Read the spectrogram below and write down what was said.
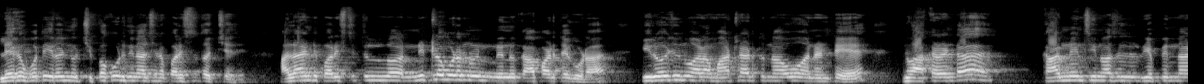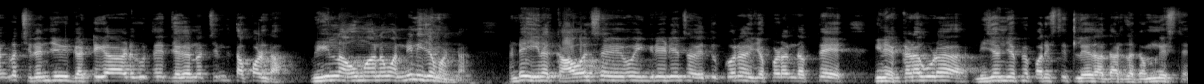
లేకపోతే ఈరోజు నువ్వు చిప్పకూడు తినాల్సిన పరిస్థితి వచ్చేది. అలాంటి పరిస్థితుల్లో అన్నిట్లో కూడా నువ్వు నిన్ను కాపాడితే కూడా ఈరోజు నువ్వు అలా మాట్లాడుతున్నావు అని అంటే నువ్వు అక్కడంట కామినేని శ్రీనివాసులు చెప్పిన దాంట్లో చిరంజీవి గట్టిగా అడిగితే జగన్ వచ్చింది తప్పంట. మిగిలిన అవమానం అన్నీ నిజమంట. అంటే ఈయన కావాల్సిన ఏవో ఇంగ్రీడియంట్స్ అవి ఎత్తుక్కొని అవి చెప్పడం తప్పితే ఈయన ఎక్కడా కూడా నిజం చెప్పే పరిస్థితి లేదు దాంట్లో గమనిస్తే.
